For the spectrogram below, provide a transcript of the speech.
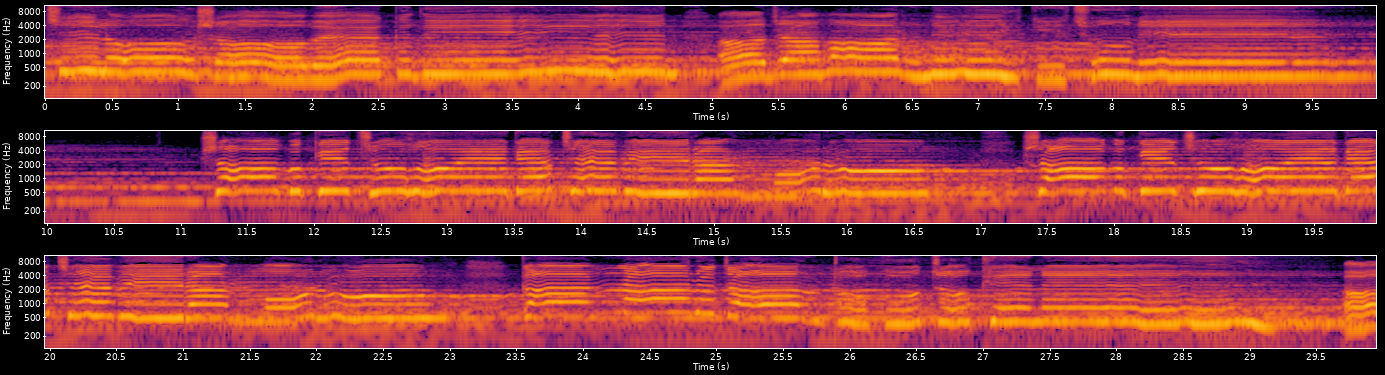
ছিল সব একদিন। আজ আমার নেই কিছু নেই। সব কিছু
